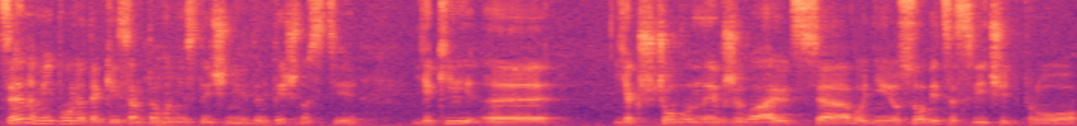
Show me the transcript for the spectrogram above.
це, на мій погляд, якісь антагоністичні ідентичності, які, якщо вони вживаються в одній особі, це свідчить про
